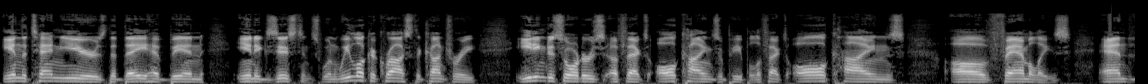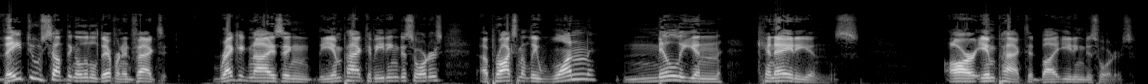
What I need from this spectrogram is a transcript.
in the 10 years that they have been in existence. When we look across the country, eating disorders affect all kinds of people, affect all kinds of families. And they do something a little different. In fact, recognizing the impact of eating disorders, approximately 1 million Canadians are impacted by eating disorders.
